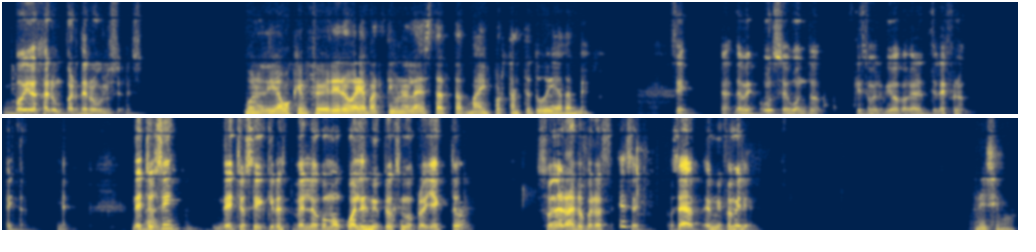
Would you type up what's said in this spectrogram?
voy a dejar un par de revoluciones. Bueno, digamos que en febrero vaya a partir una de las startups más importantes de tu vida también. Sí, dame un segundo, que se me olvidó apagar el teléfono. Ahí está. De hecho, sí, de hecho, si quiero verlo como cuál es mi próximo proyecto, suena raro, pero es ese. O sea, es mi familia. Buenísimo.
